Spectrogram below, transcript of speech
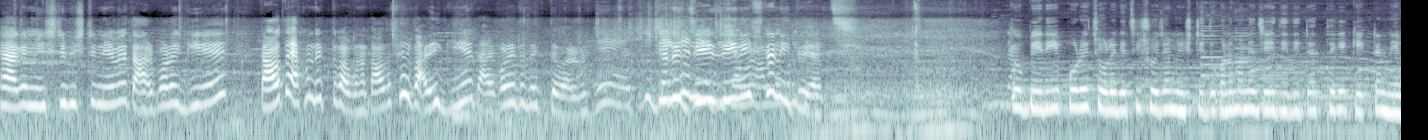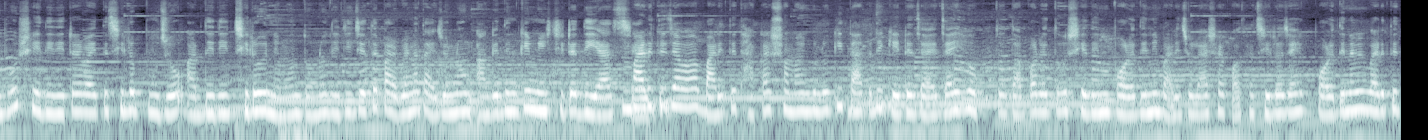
হ্যাঁ আগে মিষ্টি ফিষ্টি নেবে তারপরে গিয়ে তাও তো এখন দেখতে পারব না তাও তো সেই বাড়ি গিয়ে তারপরে তো দেখতে পারবে। হ্যাঁ, জিনিসটা নিতে যাচ্ছি। তো বেরিয়ে পড়ে চলে গেছি সোজা মিষ্টির দোকানে। মানে যেই দিদিটার থেকে কেকটা নেব সেই দিদিটার বাড়িতে ছিল পুজো আর দিদির ছিল ওই নেমন্তন্ন। দিদি যেতে পারবে না তাই জন্য আগের দিনকে মিষ্টিটা দিয়ে আসছি। বাড়িতে যাওয়া বাড়িতে থাকার সময়গুলো কি তাড়াতাড়ি কেটে যায়? যাই হোক তো তারপরে তো সেদিন পরের দিনই বাড়ি চলে আসার কথা ছিল। যাই হোক পরের দিন আমি বাড়িতে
